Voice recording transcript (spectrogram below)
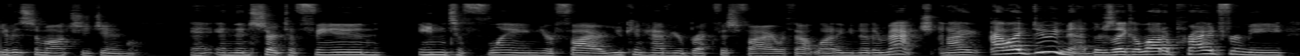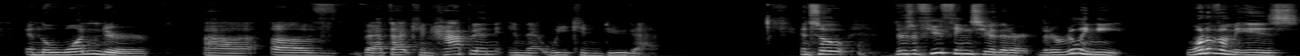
give it some oxygen, and, and then start to fan into flame your fire, you can have your breakfast fire without lighting another match. And I, I like doing that. There's like a lot of pride for me in the wonder uh, of that that can happen and that we can do that. And so there's a few things here that are that are really neat. One of them is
